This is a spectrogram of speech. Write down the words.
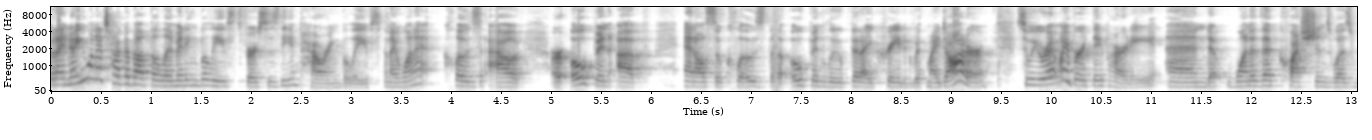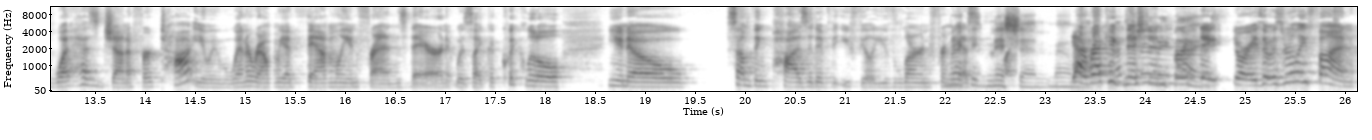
But I know you want to talk about the limiting beliefs versus the empowering beliefs. And I want to close out or open up and also close the open loop that I created with my daughter. So we were at my birthday party, and one of the questions was, What has Jennifer taught you? We went around, we had family and friends there, and it was like a quick little, you know, something positive that you feel you've learned from recognition. Yeah, recognition, really birthday nice. stories. It was really fun.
